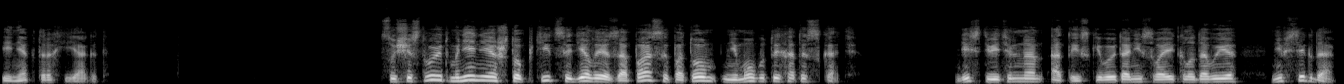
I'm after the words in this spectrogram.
и некоторых ягод. Существует мнение, что птицы, делая запасы, потом не могут их отыскать. Действительно, отыскивают они свои кладовые не всегда.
